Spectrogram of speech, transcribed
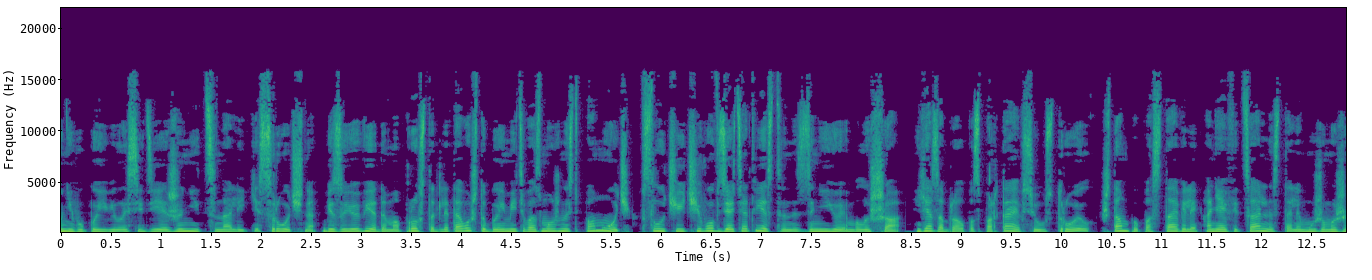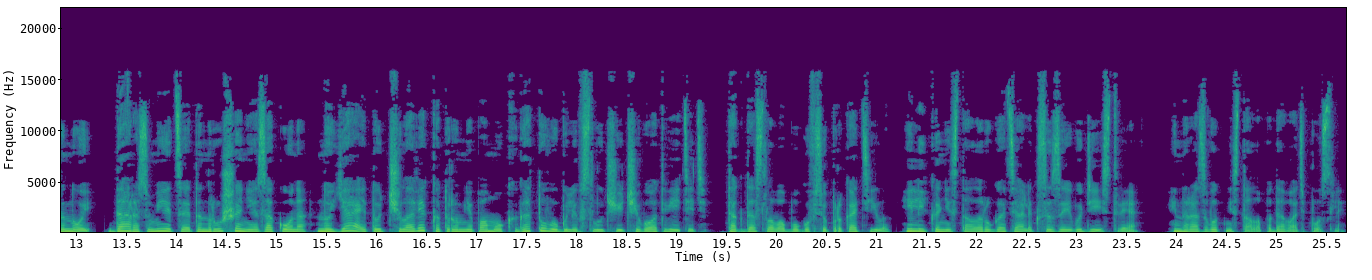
У него появилась идея жениться на Лике срочно, без ее ведома, просто для того, чтобы иметь возможность помочь, в случае чего взять ответственность за нее и малыша. Я забрал паспорта и все устроил. Штампы поставили, они официально стали мужем и женой. Да, разумеется, это нарушение закона, но я и тот человек, который мне помог, готовы были в случае чего ответить. Тогда, слава богу, все прокатило, и Лика не стала ругать Алекса за его действия, и на развод не стала подавать после.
